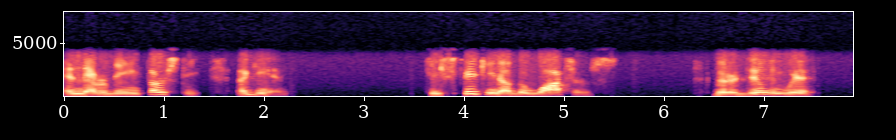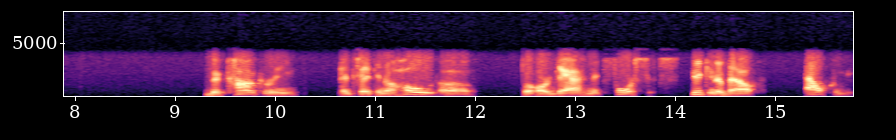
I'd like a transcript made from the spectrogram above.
and never being thirsty again, he's speaking of the watchers that are dealing with the conquering and taking a hold of the orgasmic forces. Speaking about alchemy.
